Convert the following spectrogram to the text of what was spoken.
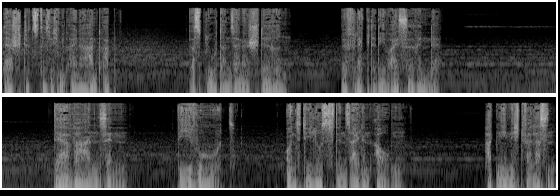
Er stützte sich mit einer Hand ab. Das Blut an seiner Stirn befleckte die weiße Rinde. Der Wahnsinn, die Wut und die Lust in seinen Augen hatten ihn nicht verlassen.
